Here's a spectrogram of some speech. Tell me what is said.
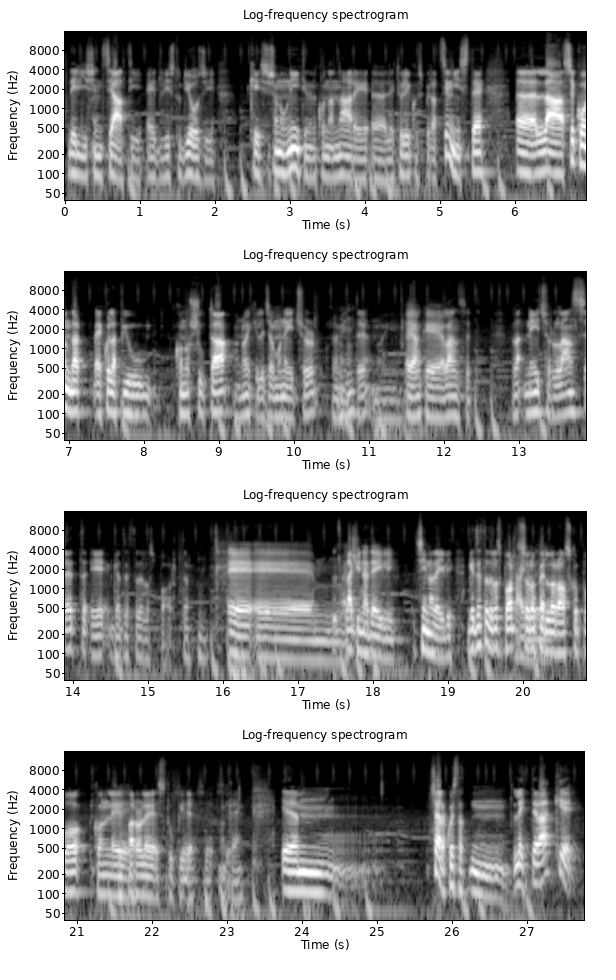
degli scienziati e degli studiosi che si sono uniti nel condannare uh, le teorie cospirazioniste. Uh, la seconda è quella più conosciuta, noi che leggiamo Nature, ovviamente. Mm-hmm. Noi... E anche Lancet. La Nature, Lancet e Gazzetta dello Sport. Mm. E, e la Cina Daily. Cina Daily. Gazzetta dello Sport China solo Daily. per l'oroscopo con le sì. parole stupide. Sì, sì, okay. ehm, c'era questa mh, lettera che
